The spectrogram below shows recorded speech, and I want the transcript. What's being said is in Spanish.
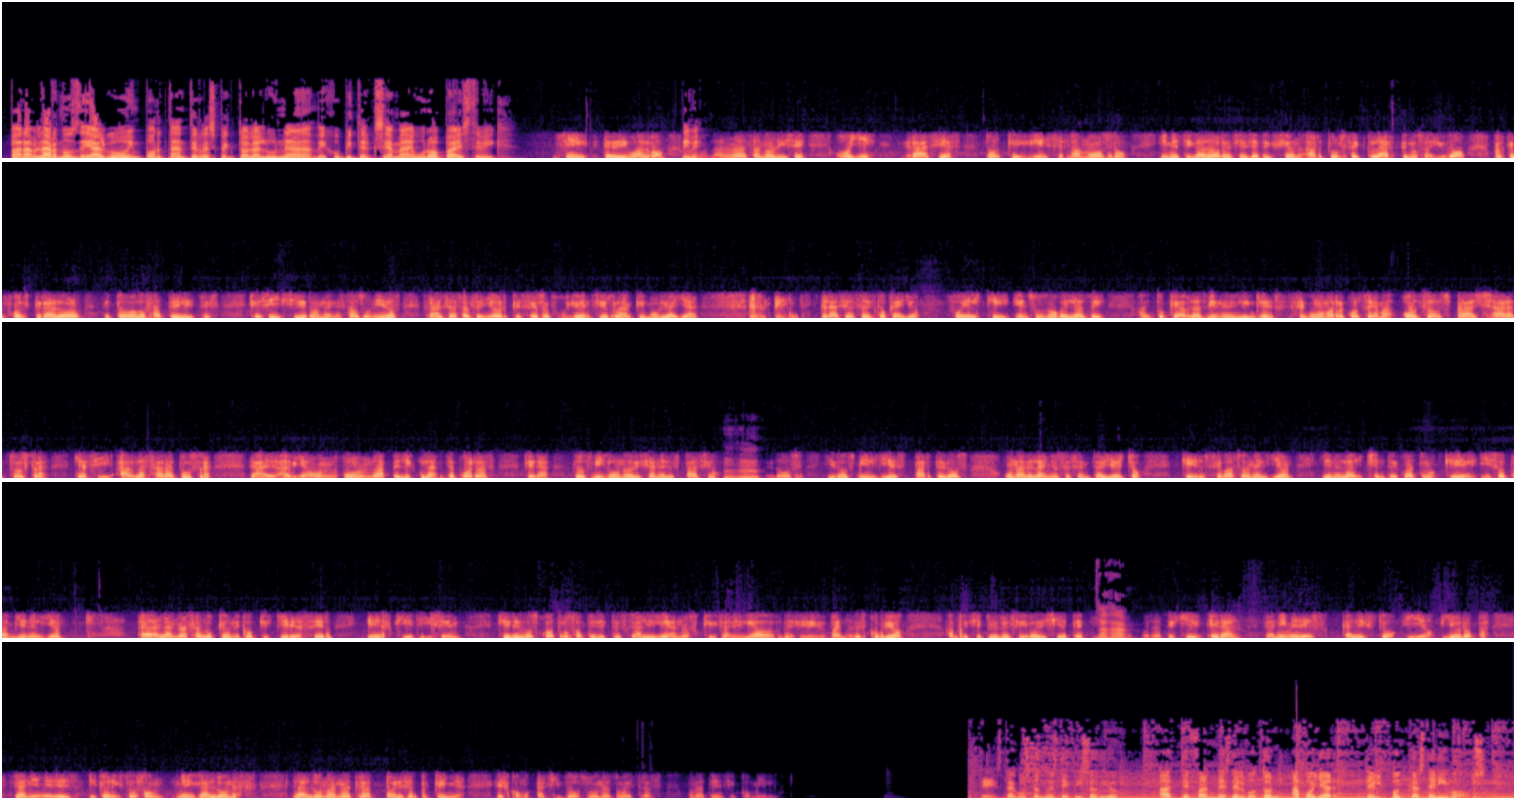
para hablarnos de algo importante respecto a la luna de Júpiter que se llama Europa, este Vic. Sí, te digo algo. Dime. La NASA no dice, oye, gracias, porque ese famoso investigador de ciencia ficción Arthur C. Clarke que nos ayudó porque fue el creador de todos los satélites que se hicieron en Estados Unidos, gracias al señor que se refugió en Sri Lanka y murió allá, gracias al tocayo fue el que en sus novelas de ah, tú que hablas bien en el inglés, según no me recuerdo, se llama Also Sprache Zarathustra, que así habla Zaratustra. Había un, una película, ¿te acuerdas? Que era 2001, Odisea en el Espacio, parte 2, y 2010, parte 2, una del año 68, que él se basó en el guion, y en el año 84, que él hizo también el guion. Ah, la NASA lo que único que quiere hacer es que dicen que de los cuatro satélites galileanos que Galileo eh, bueno descubrió a principios del siglo XVII, Ajá. acuérdate que era Ganímedes, Calixto, Io y Europa. Ganímedes y Calixto son megalunas. La luna nuestra parece pequeña, es como casi dos lunas nuestras. Una tiene cinco mil. ¿Te está gustando este episodio? Hazte fan desde el botón Apoyar del podcast de Nivos.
